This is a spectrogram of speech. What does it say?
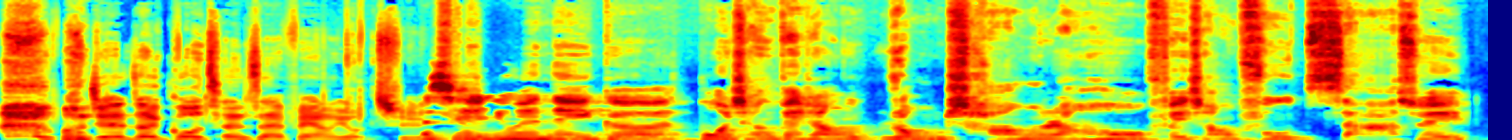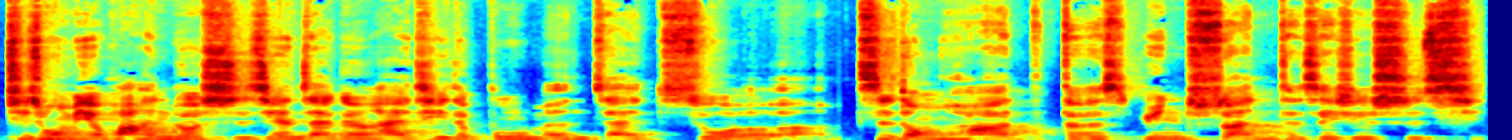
我觉得这个过程实在非常有趣，而且因为那个过程非常冗长，然后非常复杂，所以其实我们也花很多时间在跟 IT 的部门在做自动化的运算的这些事情。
